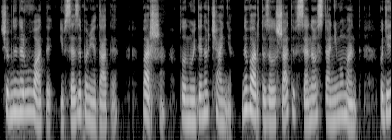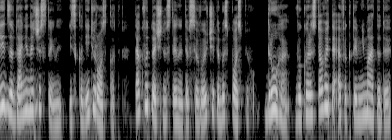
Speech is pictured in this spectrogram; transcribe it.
щоб не нервувати і все запам'ятати. Перше. Плануйте навчання. Не варто залишати все на останній момент. Поділіть завдання на частини і складіть розклад. Так ви точно встигнете все вивчити без поспіху. Друге. Використовуйте ефективні методи.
